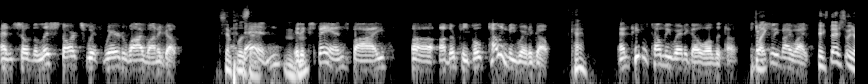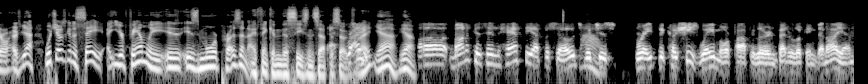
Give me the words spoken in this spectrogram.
and so the list starts with where do I want to go. Simple as that. then that. it Mhm. expands by uh, other people telling me where to go. Okay. And people tell me where to go all the time, Like- especially my wife. Especially your wife, yeah. Which I was going to say, your family is is more present, I think, in this season's episodes, right. right? Yeah, yeah. Uh, Monica's in half the episodes, Wow. which is great because she's way more popular and better looking than I am.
